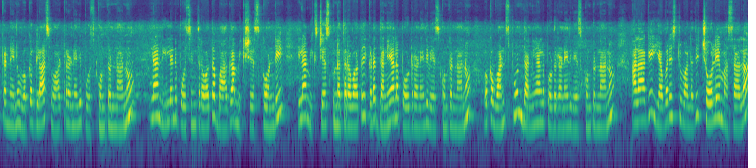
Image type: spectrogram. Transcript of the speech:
ఇక్కడ నేను ఒక గ్లాస్ వాటర్ అనేది పోసుకుంటున్నాను. ఇలా నీళ్ళని పోసిన తర్వాత బాగా మిక్స్ చేసుకోండి. ఇలా మిక్స్ చేసుకున్న తర్వాత ఇక్కడ ధనియాల పౌడర్ అనేది వేసుకుంటున్నాను. ఒక వన్ స్పూన్ ధనియాల పౌడర్ అనేది వేసుకుంటున్నాను. అలాగే ఎవరెస్ట్ వాళ్ళది చోలే మసాలా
